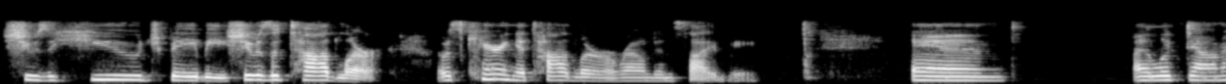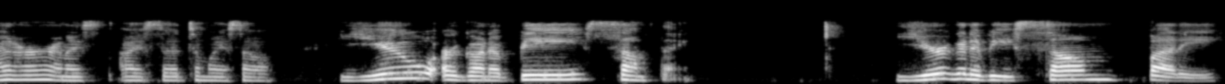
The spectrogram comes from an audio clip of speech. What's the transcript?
She was a huge baby. She was a toddler. I was carrying a toddler around inside me. And I looked down at her and I, I said to myself, You are going to be something. You're going to be somebody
